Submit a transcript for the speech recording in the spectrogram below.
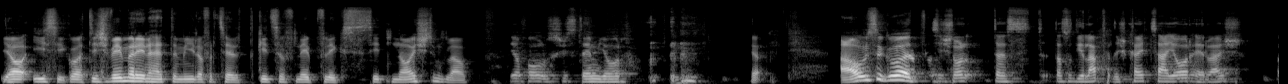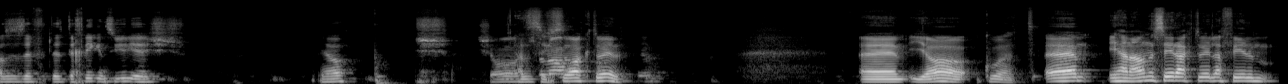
ja, easy, gut. Die Schwimmerin hat der Milo erzählt, gibt es auf Netflix seit neuestem, glaube ich. Ja, voll, das ist dem Jahr. ja. Also gut. Das ist noch, das, das, was die erlebt hat, ist keine zehn Jahre her, weißt du? Also der, der, Krieg in Syrien ist. Ja. Ist, Schon. Also es ist so aktuell. Ja. Ähm, ja, gut. Ähm, ich habe auch einen sehr aktuellen Film,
